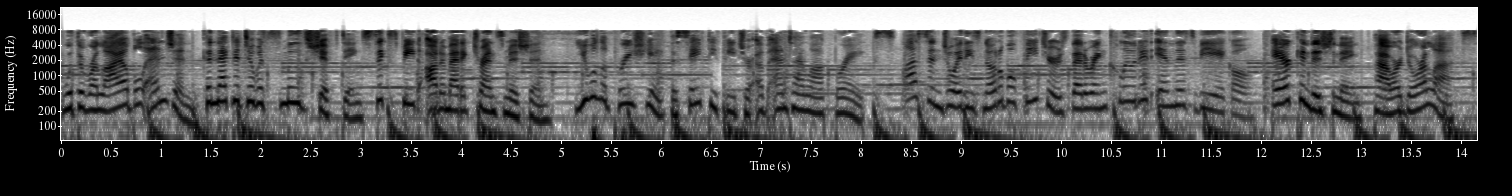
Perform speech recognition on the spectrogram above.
With a reliable engine connected to a smooth shifting six-speed automatic transmission, you will appreciate the safety feature of anti-lock brakes. Plus, enjoy these notable features that are included in this vehicle. Air conditioning, power door locks,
